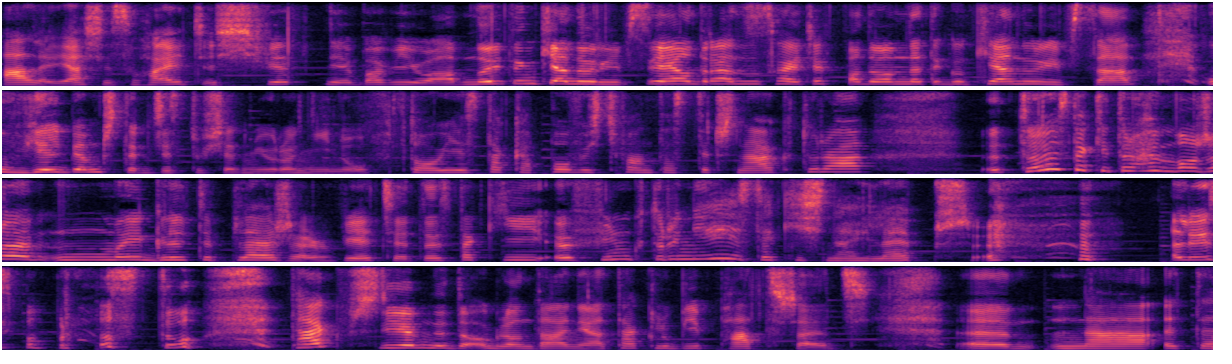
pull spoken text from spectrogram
Ale ja się, słuchajcie, świetnie bawiłam. No i ten Keanu Reeves. Ja od razu, słuchajcie, wpadłam na tego Keanu Reevesa. Uwielbiam 47 Roninów. To jest taka powieść fantastyczna, która... To jest takie trochę może mm, moje guilty pleasure, wiecie? To jest taki e, film, który nie jest jakiś najlepszy. Ale jest po prostu tak przyjemny do oglądania, tak lubię patrzeć na te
